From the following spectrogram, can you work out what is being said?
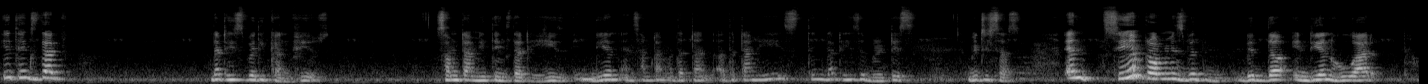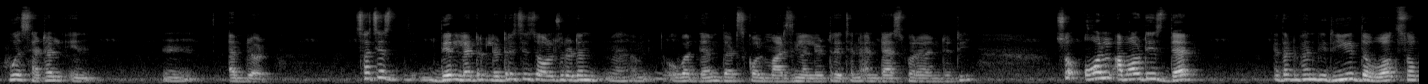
he thinks that that he is very confused. Sometimes he thinks that he is Indian, and sometimes other time other time he is think that he is a British, Britishers. And same problem is with with the Indian who are who are settled in mm, abroad. Such as their letter, literature is also written um, over them. That's called marginal literature and diaspora identity. So all about is that that when we read the works of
